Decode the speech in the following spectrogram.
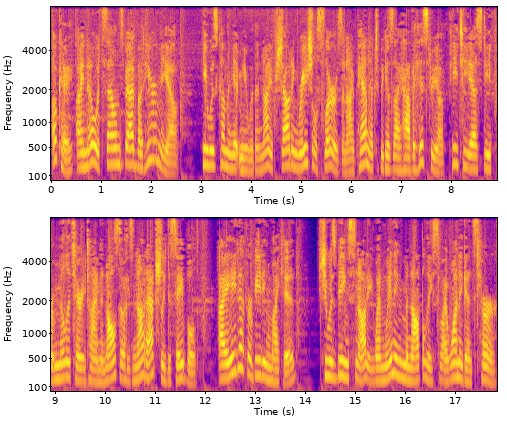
Okay, I know it sounds bad but hear me out. He was coming at me with a knife shouting racial slurs and I panicked because I have a history of PTSD from military time and also he's not actually disabled. AITA for beating my kid? She was being snotty when winning Monopoly so I won against her.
